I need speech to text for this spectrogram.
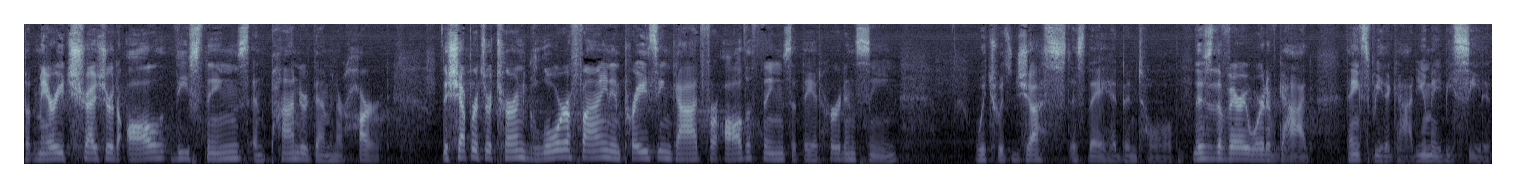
But Mary treasured all these things and pondered them in her heart. The shepherds returned, glorifying and praising God for all the things that they had heard and seen, which was just as they had been told. This is the very word of God. Thanks be to God. You may be seated.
